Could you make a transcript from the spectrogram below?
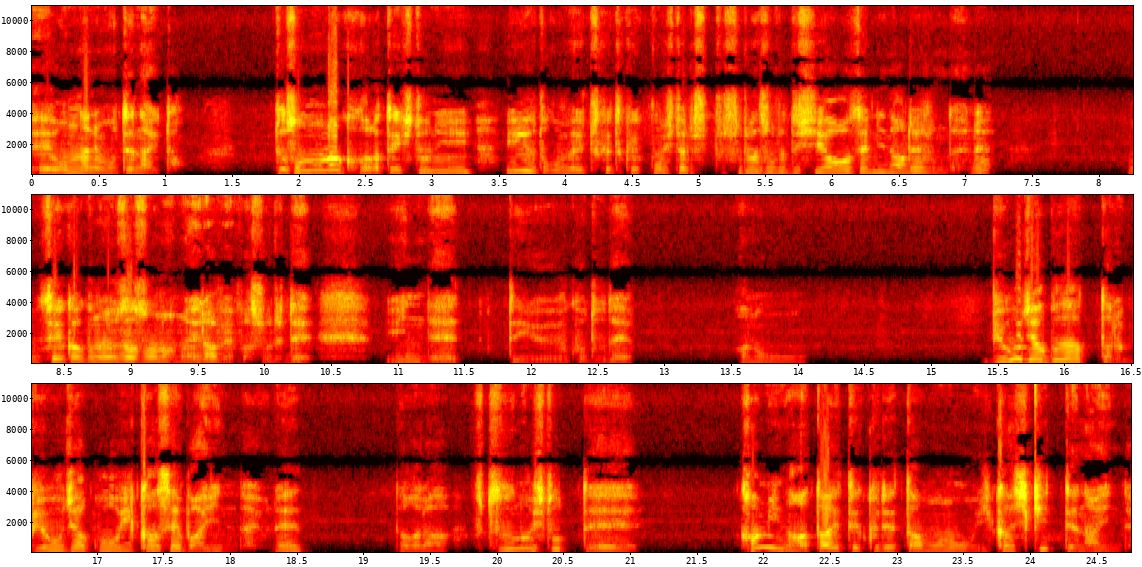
えー、女にモテないと。で、その中から適当にいい男目つけて結婚したりすると、それはそれで幸せになれるんだよね。性格の良さそうなの選べばそれでいいんでっていうことで、あの、病弱だったら病弱を活かせばいいんだよね。だから普通の人って神が与えてくれたものを生かしきってないんだ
